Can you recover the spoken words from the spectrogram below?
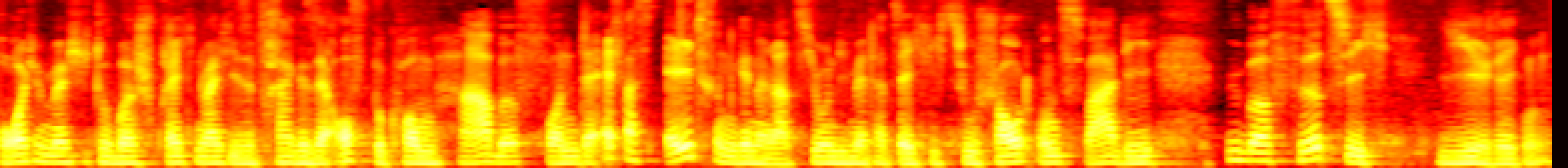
Heute möchte ich darüber sprechen, weil ich diese Frage sehr oft bekommen habe von der etwas älteren Generation, die mir tatsächlich zuschaut, und zwar die über 40-Jährigen.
